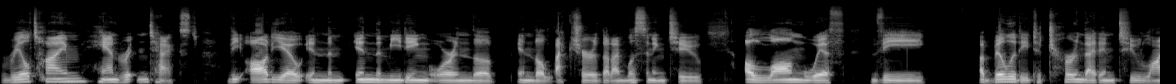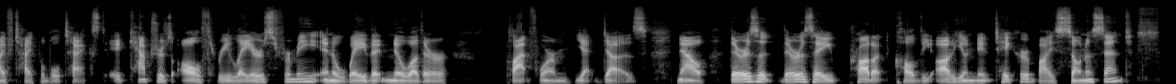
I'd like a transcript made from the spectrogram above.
real-time handwritten text, the audio in the in the meeting or in the in the lecture that I'm listening to along with the ability to turn that into live typable text. It captures all three layers for me in a way that no other platform yet does. Now, there is a there is a product called the Audio Note Taker by Sonocent,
